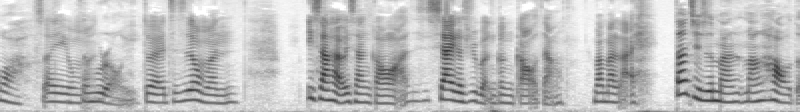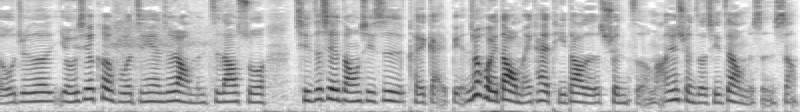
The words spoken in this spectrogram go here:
哇，所以我们真不容易。对，只是我们。一山还有一山高啊，下一个剧本更高，这样慢慢来。但其实蛮蛮好的，我觉得有一些客服的经验，就让我们知道说，其实这些东西是可以改变。就回到我们一开始提到的选择嘛，因为选择其实在我们身上。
